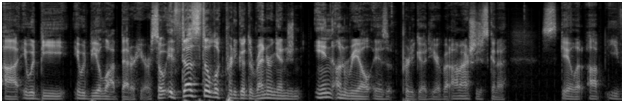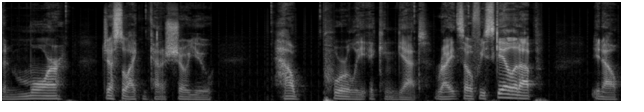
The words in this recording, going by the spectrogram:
uh, it would be it would be a lot better here. So it does still look pretty good. The rendering engine in Unreal is pretty good here, but I'm actually just gonna scale it up even more just so I can kind of show you how poorly it can get, right? So if we scale it up, you know,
